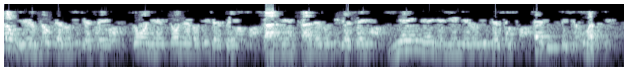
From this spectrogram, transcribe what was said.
လှုပ်ရင်လှုပ်တယ်လို့ဒီရဲ့စိတ်တွန်းရင်တွန်းတယ်လို့ဒီရဲ့စိတ်ကံရင်ကံတယ်လို့ဒီရဲ့စိတ်ငြိမ်းရင်ငြိမ်းငြိမ်းတယ်လို့ဒီရဲ့စိတ်အဲ့ဒီစိတ်ကဥပဒေမှန်ပါဗျာ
